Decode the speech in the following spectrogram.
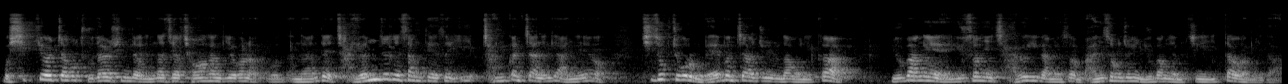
뭐 10개월 짜고 두 달 쉰다 그랬나 제가 정확한 기억은 안 나는데 자연적인 상태에서 잠깐 짜는 게 아니에요. 지속적으로 매번 짜준다 보니까 유방에 유선이 자극이 가면서 만성적인 유방염증이 있다고 합니다.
